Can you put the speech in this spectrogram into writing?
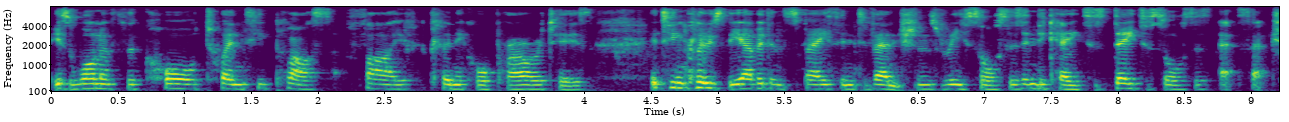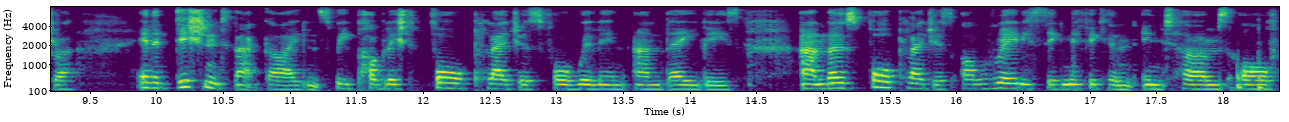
is one of the core 20 plus five clinical priorities. It includes the evidence-based interventions, resources, indicators, data sources, etc. In addition to that guidance, we published four pledges for women and babies, and those four pledges are really significant in terms of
